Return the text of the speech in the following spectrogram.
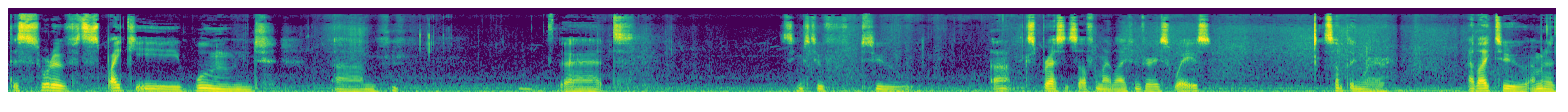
this sort of spiky wound um, that seems to to uh, express itself in my life in various ways. Something where I'd like to. I'm gonna.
